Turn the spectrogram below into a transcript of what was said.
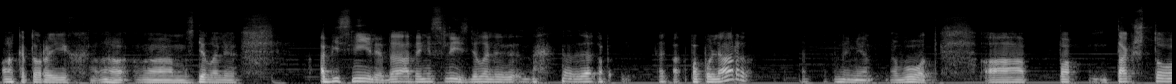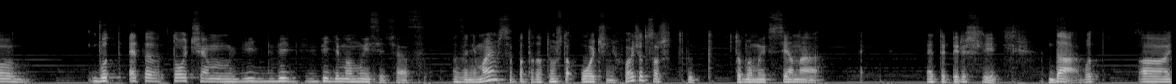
а, которые их э, э, сделали, объяснили, да, донесли, сделали популярными, вот. А, по, так что вот это то, чем, видимо, мы сейчас занимаемся, потому что очень хочется, чтобы мы все на это перешли. Да, вот э,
